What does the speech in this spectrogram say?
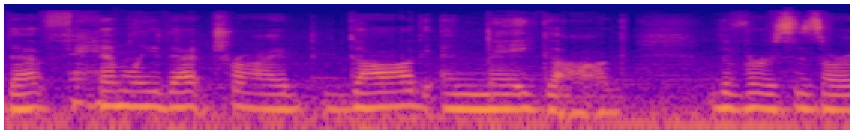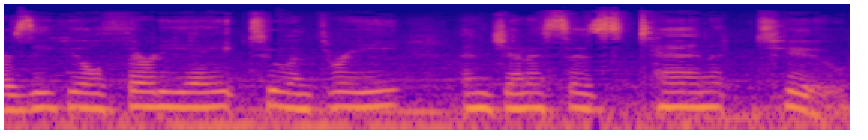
that family, that tribe, Gog and Magog. The verses are Ezekiel 38, 2 and 3, and Genesis 10, 2.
